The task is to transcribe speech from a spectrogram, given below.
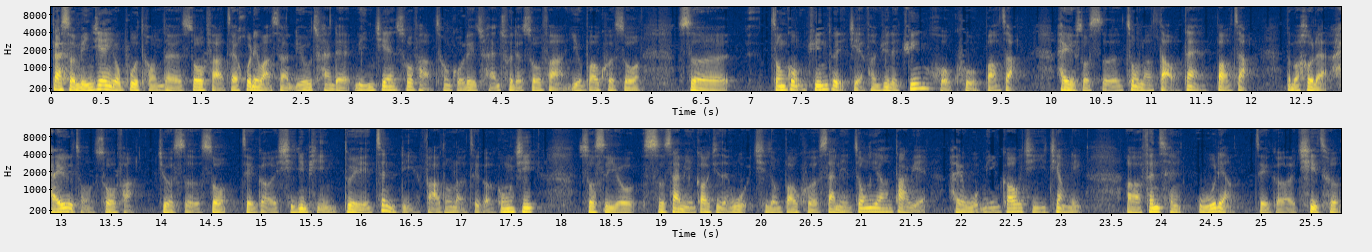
但是民间有不同的说法，在互联网上流传的民间说法，从国内传出的说法又包括说是中共军队解放军的军火库爆炸，还有说是中了导弹爆炸。那么后来还有一种说法，就是说这个习近平对阵地发动了这个攻击，说是由十三名高级人物，其中包括三名中央大员，还有五名高级将领，啊，分成五辆这个汽车，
